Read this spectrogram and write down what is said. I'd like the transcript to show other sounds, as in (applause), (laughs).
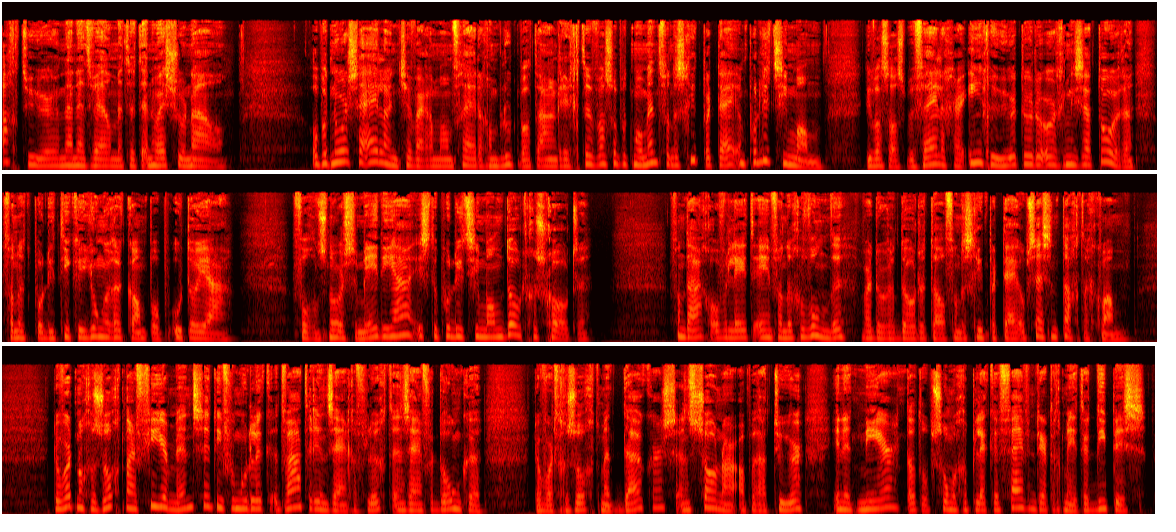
8 uur, na net wel met het NOS-journaal. Op het Noorse eilandje waar een man vrijdag een bloedbad aanrichtte... was op het moment van de schietpartij een politieman. Die was als beveiliger ingehuurd door de organisatoren... van het politieke jongerenkamp op Utøya. Volgens Noorse media is de politieman doodgeschoten. Vandaag overleed een van de gewonden... waardoor het dodental van de schietpartij op 86 kwam. Er wordt nog gezocht naar vier mensen die vermoedelijk het water in zijn gevlucht en zijn verdronken. Er wordt gezocht met duikers en sonarapparatuur in het meer dat op sommige plekken 35 meter diep is.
